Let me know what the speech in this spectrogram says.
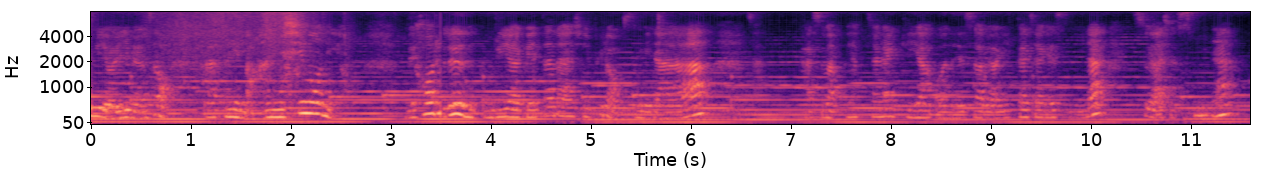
가슴이 열리면서 가슴이 많이 시원해요. 네, 허리는 무리하게 따라하실 필요 없습니다. 자, 가슴 앞에 확장할게요. 오늘 수업 여기까지 하겠습니다. 수고하셨습니다.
